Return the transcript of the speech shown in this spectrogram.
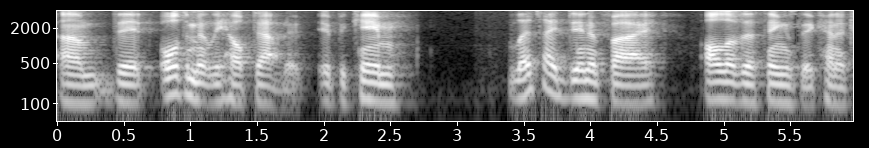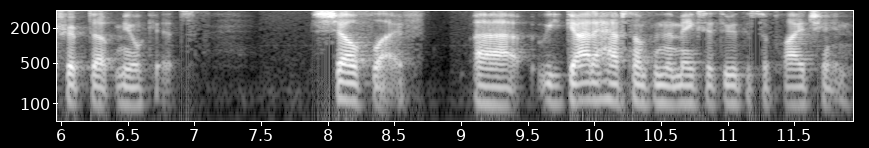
um, that ultimately helped out. It, it became let's identify all of the things that kind of tripped up meal kits. Shelf life. Uh, you got to have something that makes it through the supply chain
